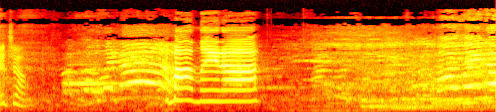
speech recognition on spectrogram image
Good job. Come on, Lena. Come on, Lena. Come on, Lena.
